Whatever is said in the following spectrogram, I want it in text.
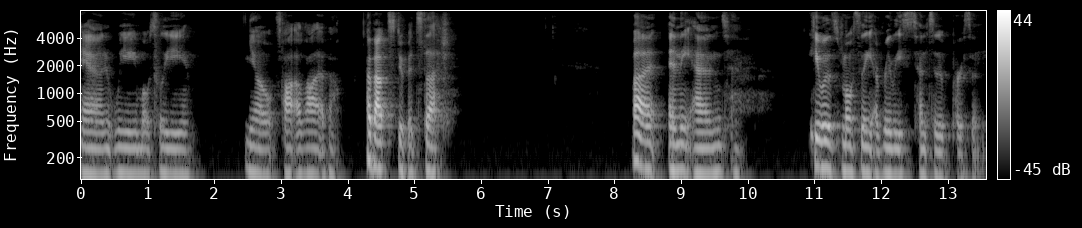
and we mostly you know, fought a lot about about stupid stuff. But in the end, he was mostly a really sensitive person.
